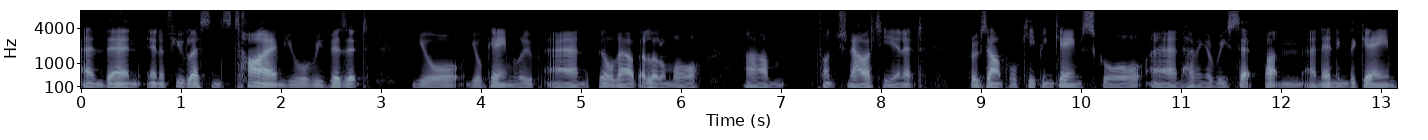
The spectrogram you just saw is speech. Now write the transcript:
And then in a few lessons time, you will revisit your, your game loop and build out a little more um, functionality in it. For example, keeping game score and having a reset button and ending the game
